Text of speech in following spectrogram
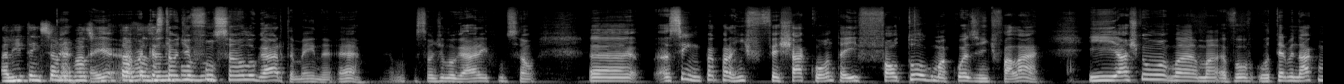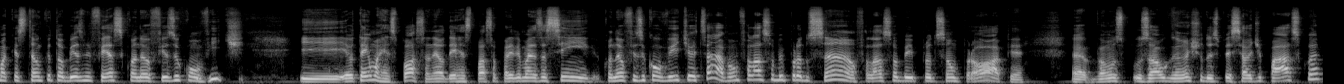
Ali tem que ser um é, negócio que tá É uma questão de função e lugar também, né? É, é uma questão de lugar e função. Uh, assim, para a gente fechar a conta aí, faltou alguma coisa a gente falar? E acho que uma, uma, vou, vou, terminar com uma questão que o Tobias me fez quando eu fiz o convite. E eu tenho uma resposta, né? Eu dei resposta para ele, mas assim, quando eu fiz o convite, eu disse: ah, vamos falar sobre produção, falar sobre produção própria, é, vamos usar o gancho do especial de Páscoa.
